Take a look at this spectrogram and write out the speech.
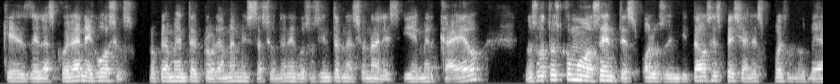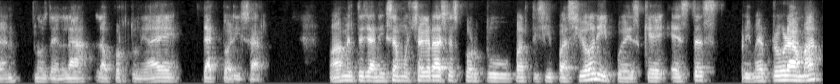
que desde la Escuela de Negocios, propiamente el programa de Administración de Negocios Internacionales y de Mercadeo, nosotros como docentes o los invitados especiales pues nos vean, nos den la, la oportunidad de, de actualizar. Nuevamente, Yanixa, muchas gracias por tu participación y pues que este primer programa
